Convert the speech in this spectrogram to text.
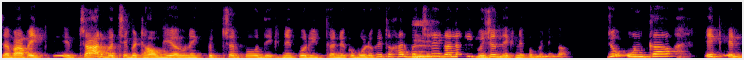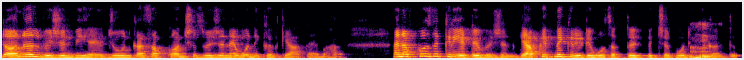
जब आप एक, एक चार बच्चे बैठाओगे और उन्हें एक पिक्चर को देखने को रीड करने को बोलोगे तो हर बच्चे का एक अलग ही विजन देखने को मिलेगा जो उनका एक इंटरनल विजन भी है जो उनका सबकॉन्शियस विजन है वो निकल के आता है बाहर। And of course the creative vision कि आप कितने क्रिएटिव हो सकते हो एक पिक्चर को रीड करते हो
